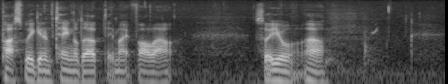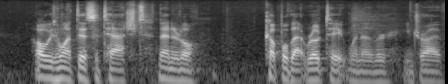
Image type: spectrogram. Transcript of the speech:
possibly get them tangled up. They might fall out. So you'll uh, always want this attached. Then it'll couple that rotate whenever you drive.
